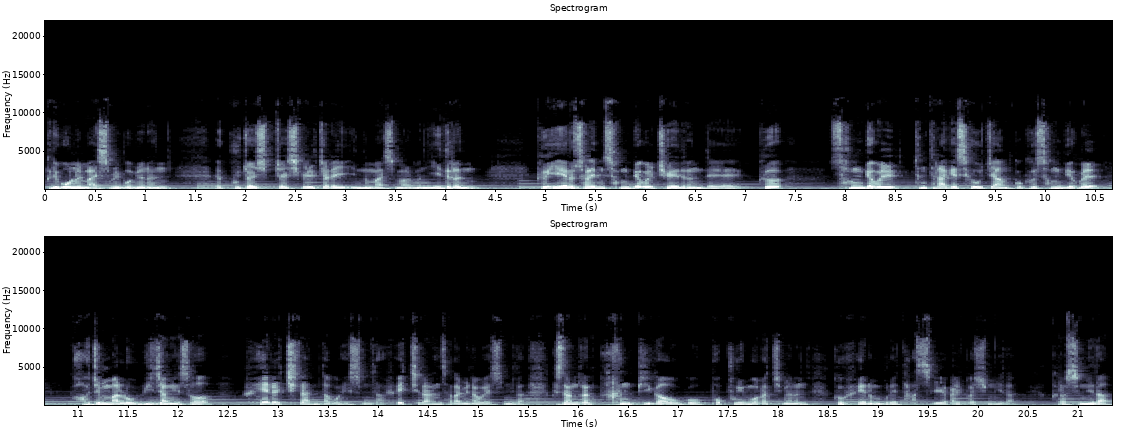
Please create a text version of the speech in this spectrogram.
그리고 오늘 말씀을 보면은 9절, 10절, 11절에 있는 말씀을 보면 이들은 그 예루살렘 성벽을 지어야 되는데 그 성벽을 튼튼하게 세우지 않고 그 성벽을 거짓말로 위장해서 회를 칠한다고 했습니다. 회칠하는 사람이라고 했습니다. 그 사람들은 큰 비가 오고 폭풍이 몰아치면 그 회는 물에 다 쓸려갈 것입니다. 그렇습니다.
